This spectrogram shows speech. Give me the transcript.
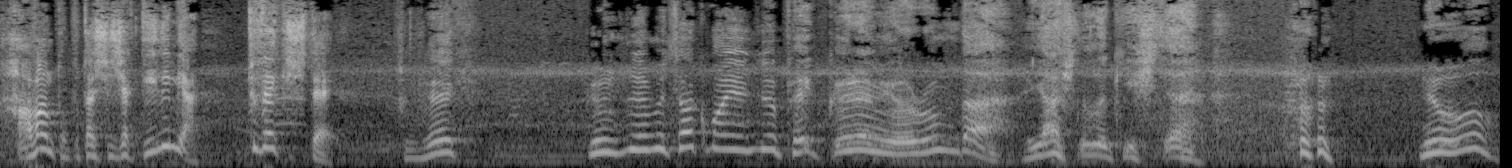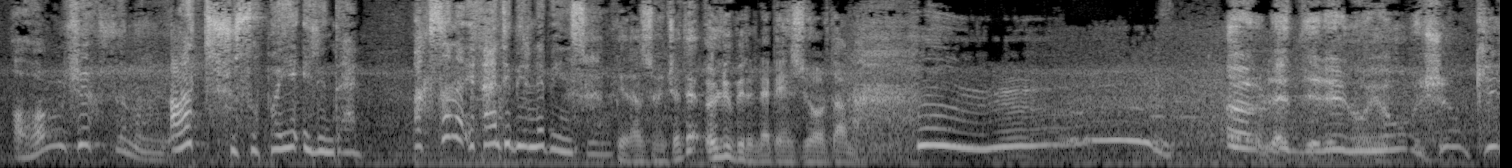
Havan topu taşıyacak değilim ya. Tüfek işte. Tüfek. Gözlüğümü takmayınca pek göremiyorum da. Yaşlılık işte. ne o? Ava mı çıktınız? At şu sopayı elinden. Baksana efendi birine benziyor. Biraz önce de ölü birine benziyordu ama. Öyle derin uyumuşum ki.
